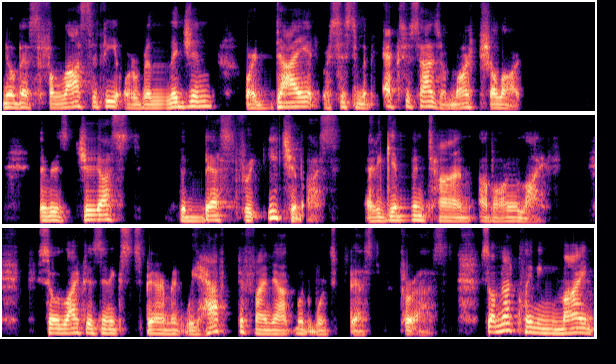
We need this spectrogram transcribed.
no best philosophy or religion or diet or system of exercise or martial art. There is just the best for each of us at a given time of our life. So life is an experiment. We have to find out what works best for us. So I'm not claiming my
